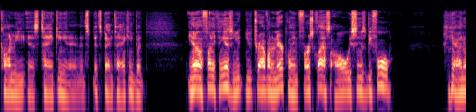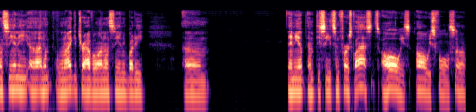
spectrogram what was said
economy is tanking and it's it's been tanking, but you know the funny thing is, and you you travel on an airplane, first class always seems to be full. Yeah, I don't see any. Uh, I don't when I get travel, I don't see anybody. Um, any empty seats in first class. It's always always full. So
